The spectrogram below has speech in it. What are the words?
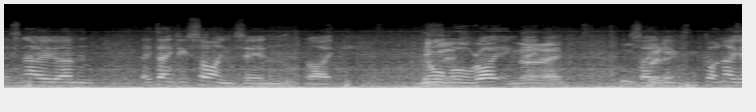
There's no, um, they don't do signs in like normal writing, do they? All So credit. you've got no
